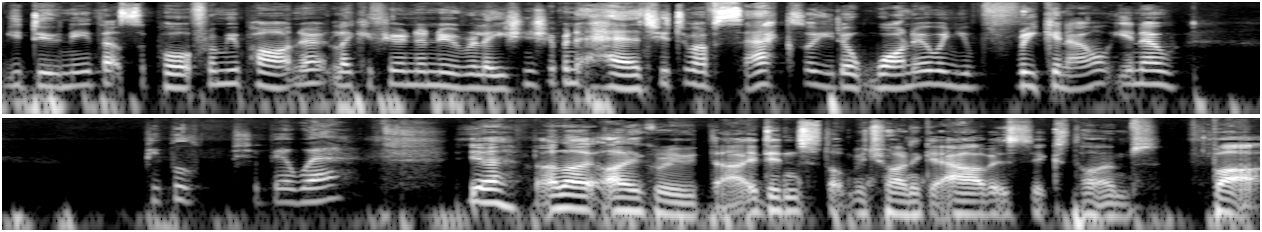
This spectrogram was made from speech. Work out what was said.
you do need that support from your partner like if you're in a new relationship and it hurts you to have sex or you don't want to and you're freaking out you know people should be aware yeah, and I, I agree with that. It didn't stop me trying to get out of it six times, but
